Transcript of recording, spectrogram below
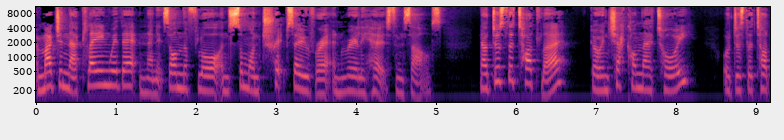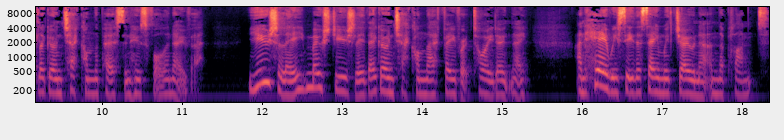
Imagine they're playing with it and then it's on the floor and someone trips over it and really hurts themselves. Now, does the toddler go and check on their toy or does the toddler go and check on the person who's fallen over? Usually, most usually, they go and check on their favourite toy, don't they? And here we see the same with Jonah and the plant.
